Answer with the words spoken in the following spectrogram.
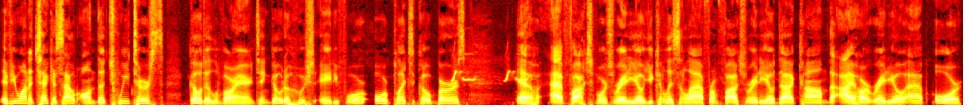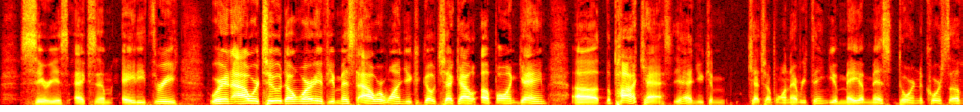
If you want to check us out on the tweeters, go to LeVar Arrington, go to Hush84 or Plaxico Burress. Yeah, at Fox Sports Radio. You can listen live from foxradio.com, the iHeartRadio app, or Sirius XM 83. We're in hour two. Don't worry if you missed hour one, you could go check out Up on Game, uh, the podcast. Yeah, and you can catch up on everything you may have missed during the course of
